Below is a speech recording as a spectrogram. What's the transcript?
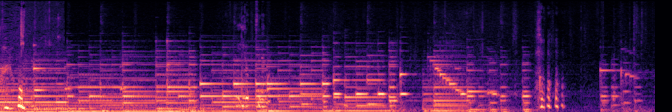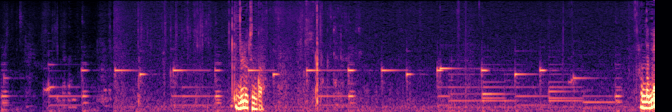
바르고 이렇게 지나 이렇게 눌러준 거야. 그런 다음에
